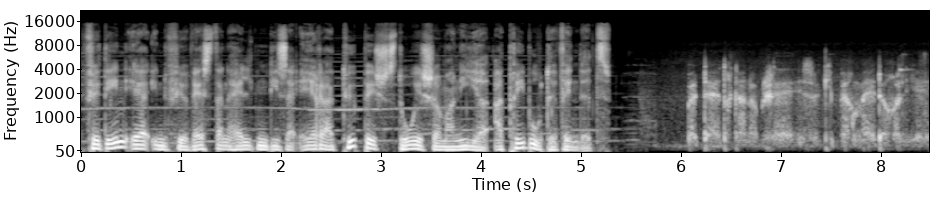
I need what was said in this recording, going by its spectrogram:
für den er in für Westernhelden dieser Ära typisch stoischer Manier Attribute findet. Peut-être qu'un objet est ce qui permet de relier,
